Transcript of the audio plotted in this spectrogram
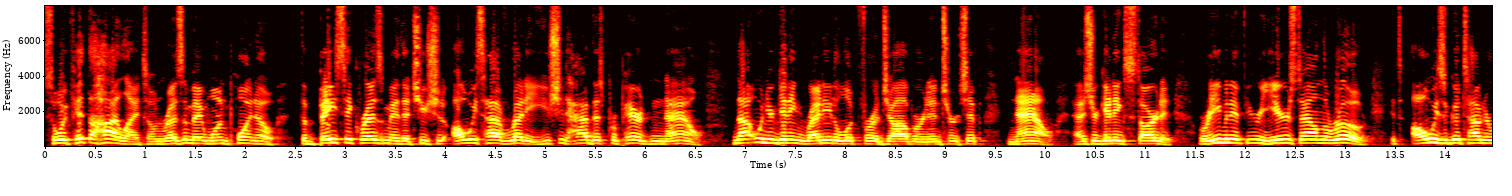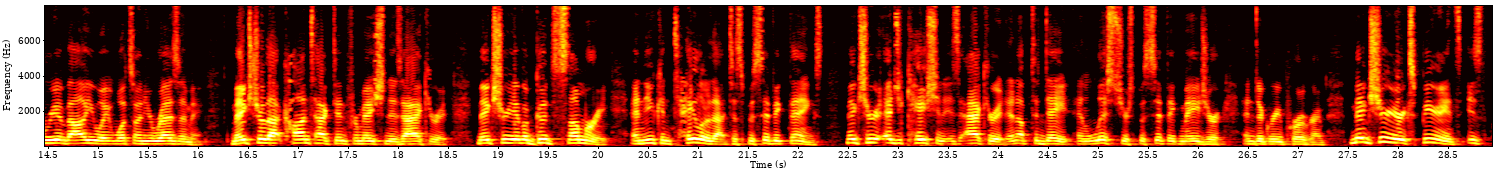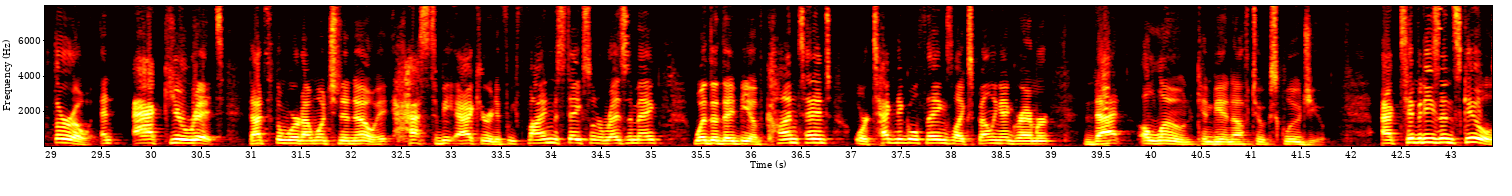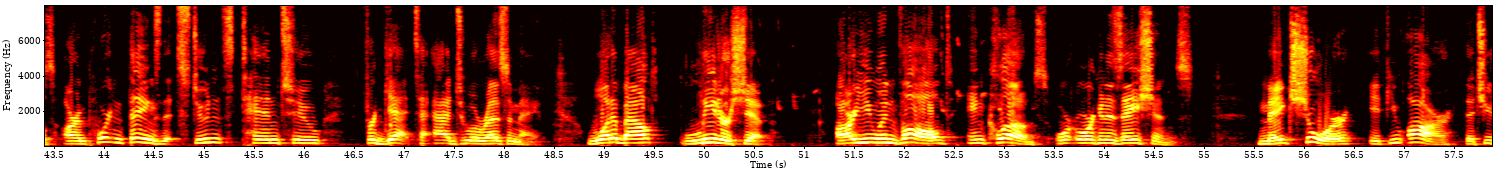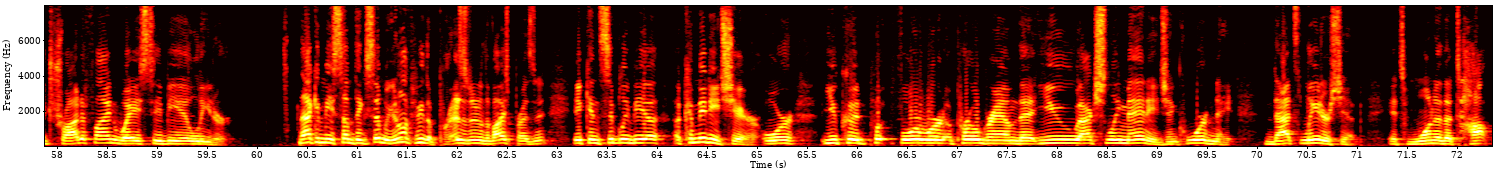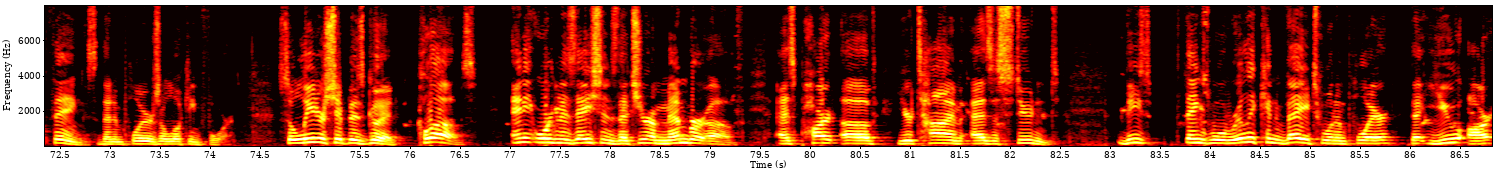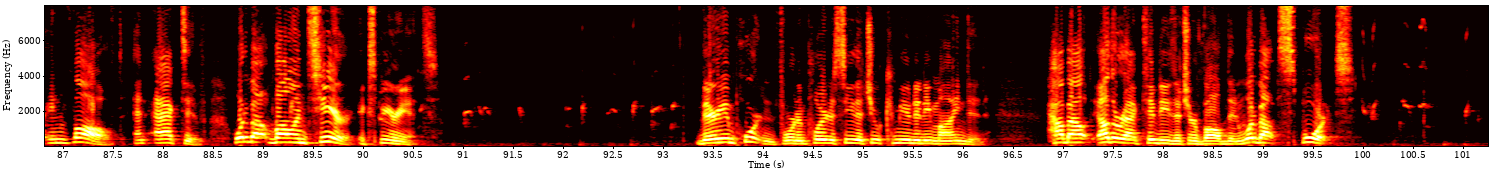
So we've hit the highlights on Resume 1.0, the basic resume that you should always have ready. You should have this prepared now, not when you're getting ready to look for a job or an internship, now, as you're getting started, or even if you're years down the road. It's always a good time to reevaluate what's on your resume. Make sure that contact information is accurate. Make sure you have a good summary and you can tailor that to specific things. Make sure your education is accurate and up to date and list your specific major and degree program. Make sure your experience is thorough and accurate. That's the word I want you to know. It has to be accurate. If we find mistakes on a resume, whether they be of content or technical things like spelling and grammar, that alone can be enough to exclude you. Activities and skills are important things that students tend to forget to add to a resume. What about leadership? Are you involved in clubs or organizations? Make sure, if you are, that you try to find ways to be a leader. That can be something simple. You don't have to be the president or the vice president. It can simply be a, a, committee chair, or you could put forward a program that you actually manage and coordinate. That's leadership. It's one of the top things that employers are looking for. So, leadership is good. Clubs, any organizations that you're a member of as part of your time as a student. These things will really convey to an employer that you are involved and active. What about volunteer experience? Very important for an employer to see that you're community minded. How about other activities that you're involved in? What about sports?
